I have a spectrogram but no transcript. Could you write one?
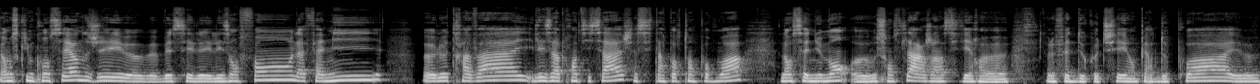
en ce qui me concerne, j'ai ben, c'est les enfants la famille, euh, le travail, les apprentissages, ça c'est important pour moi, l'enseignement euh, au sens large, hein, c'est-à-dire euh, le fait de coacher en perte de poids, le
